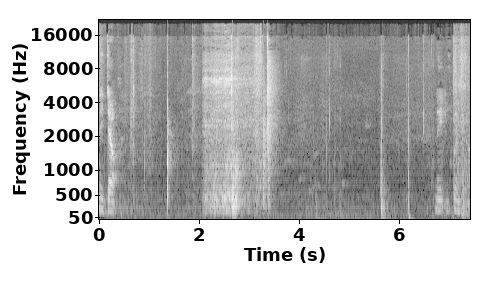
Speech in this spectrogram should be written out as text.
นี่เจ้านี่เปิดยังไง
